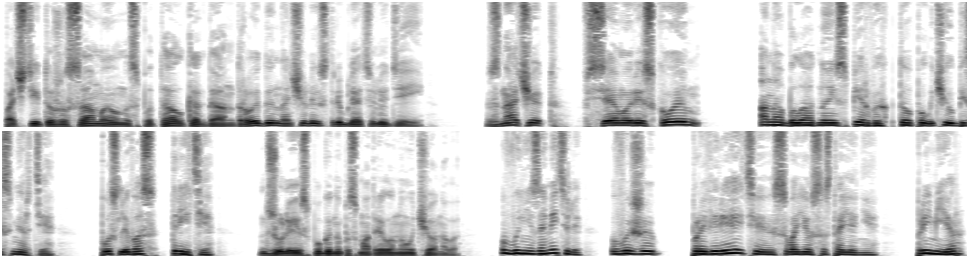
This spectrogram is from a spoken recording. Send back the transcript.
Почти то же самое он испытал, когда андроиды начали истреблять людей. «Значит, все мы рискуем?» «Она была одной из первых, кто получил бессмертие. После вас третья». Джулия испуганно посмотрела на ученого. Вы не заметили? Вы же проверяете свое состояние. Премьер.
